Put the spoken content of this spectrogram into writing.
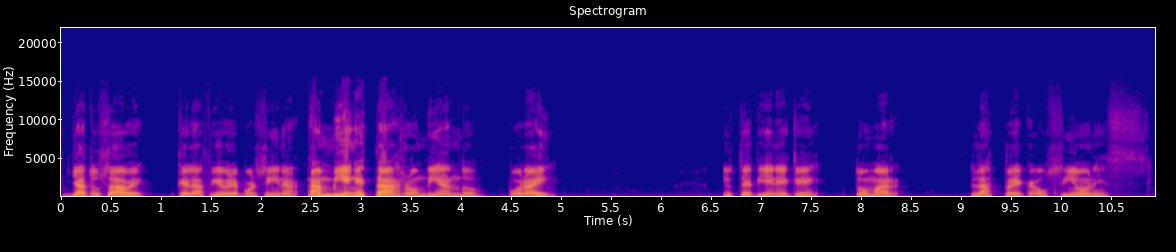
Ya tú sabes que la fiebre porcina también está rondeando por ahí. Y usted tiene que tomar las precauciones.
